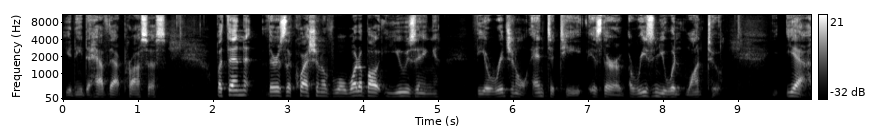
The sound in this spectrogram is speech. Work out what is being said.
you need to have that process. But then there's the question of well, what about using the original entity? Is there a, reason you wouldn't want to? Yeah,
